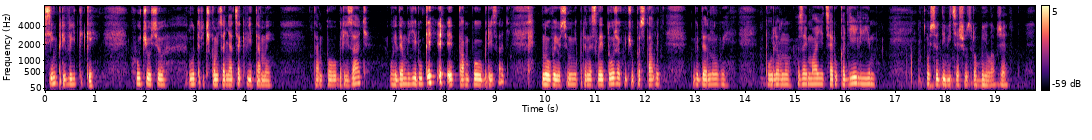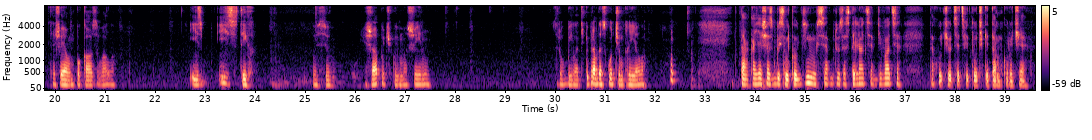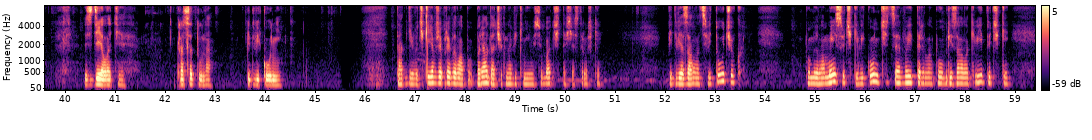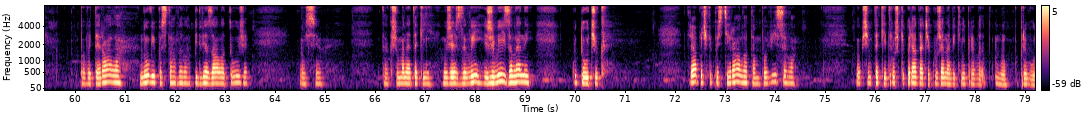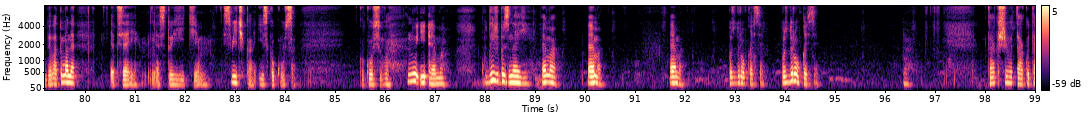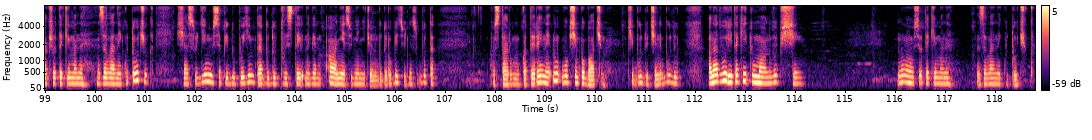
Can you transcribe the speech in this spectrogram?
всім привітики. Хочу ось у- утречком зайнятися квітами, там пообрізати. Ой, де мої руки, там пообрізати. Новий ось мені принесли теж, хочу поставити. Буде новий. Поля займається рукоділієм. Ось дивіться, що зробила вже. Те, що я вам показувала. Із, із тих ось і шапочку, і машину. Зробила. Тільки, правда, скотчем клеїла. Так, а я зараз быстренько вдінуся, буду застелятися, вдіватися. Та хочу оце цвіточки там, коротше, зробити красоту на підвіконні. Так, дівчатки, я вже привела по- порядочок на вікні. Ось, бачите, зараз трошки підв'язала цвіточок, помила мисочки, вікончиця витерла, пообрізала квіточки, повитирала, нові поставила, підв'язала теж. Ось. Так що в мене такий вже живий, живий зелений куточок. Тряпочки постирала, там повісила. В общем, такий трошки порядочок вже на вікні ну, приводила. То в мене цей е, стоїть е, свічка із кокоса. Кокосова. Ну і Ема. Куди ж без неї? Ема, Ема, Ема, поздоровкайся, поздоровкайся. Так що отак, отак що такий в мене зелений куточок. Зараз одінуся, піду поїм та буду плести, навірно. А, ні, сьогодні нічого не буду робити, сьогодні субота. По старому Катерини. Ну, в общем, побачу, чи буду, чи не буду. А на дворі такий туман, взагалі. Ну, а ось такий в мене зелений куточок.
